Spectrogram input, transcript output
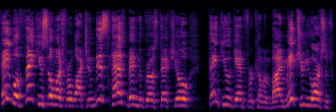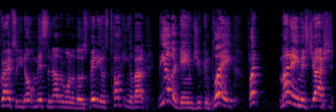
Hey, well, thank you so much for watching. This has been the Gross Tech Show. Thank you again for coming by. Make sure you are subscribed so you don't miss another one of those videos talking about the other games you can play. But my name is Josh.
